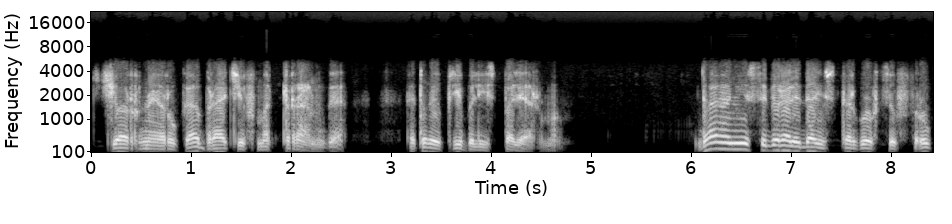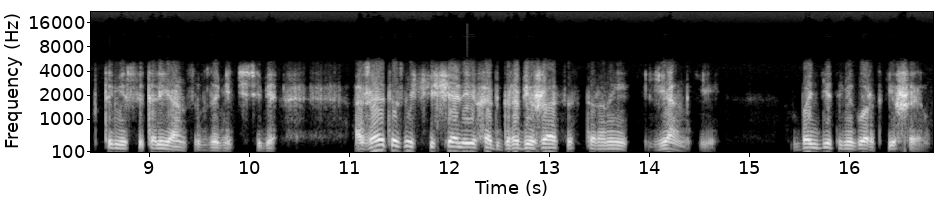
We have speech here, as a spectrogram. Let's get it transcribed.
«Черная рука» братьев Матранга, которые прибыли из Палермо. Да, они собирали дань с торговцев фруктами, с итальянцев, заметьте себе, а за это защищали их от грабежа со стороны Янки, бандитами город кишел.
